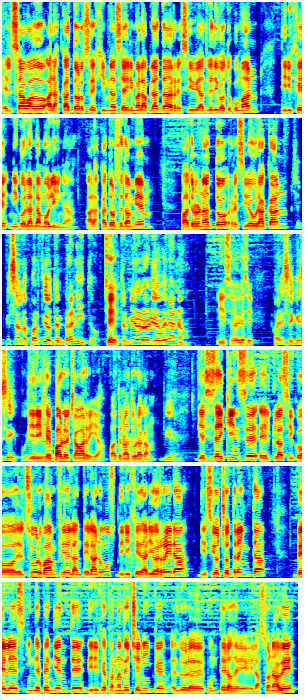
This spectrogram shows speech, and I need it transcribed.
El sábado a las 14, Gimnasia Grima La Plata recibe Atlético Tucumán, dirige Nicolás Lamolina. A las 14 también, Patronato recibe Huracán Ya empiezan los partidos tempranito. Sí. ¿Se terminó el horario de verano? y se ve que sí. Parece que sí. Dirige tenemos- Pablo Chavarría, Patronato Huracán. Bien. 16-15, el clásico del sur, Banfield ante Lanús, dirige Darío Herrera. 18-30, Vélez Independiente, dirige Fernando Echenique, el duelo de punteros de la zona B.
